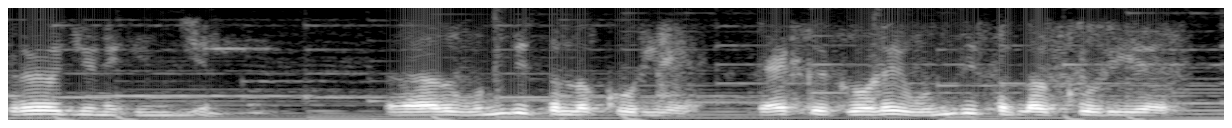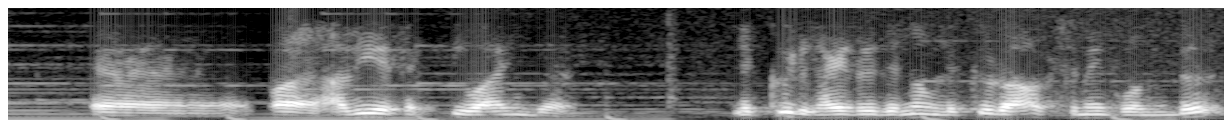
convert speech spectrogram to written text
கிரையோஜெனிக் இன்ஜின் அதாவது உந்தி தள்ளக்கூடிய செயற்கைக்கோளை உந்தி தள்ளக்கூடிய ப- அதிக சக்தி வாய்ந்த லிக்விட் ஹைட்ரஜனும் லிக்விட் ஆக்சிஜனையும் கொண்டு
